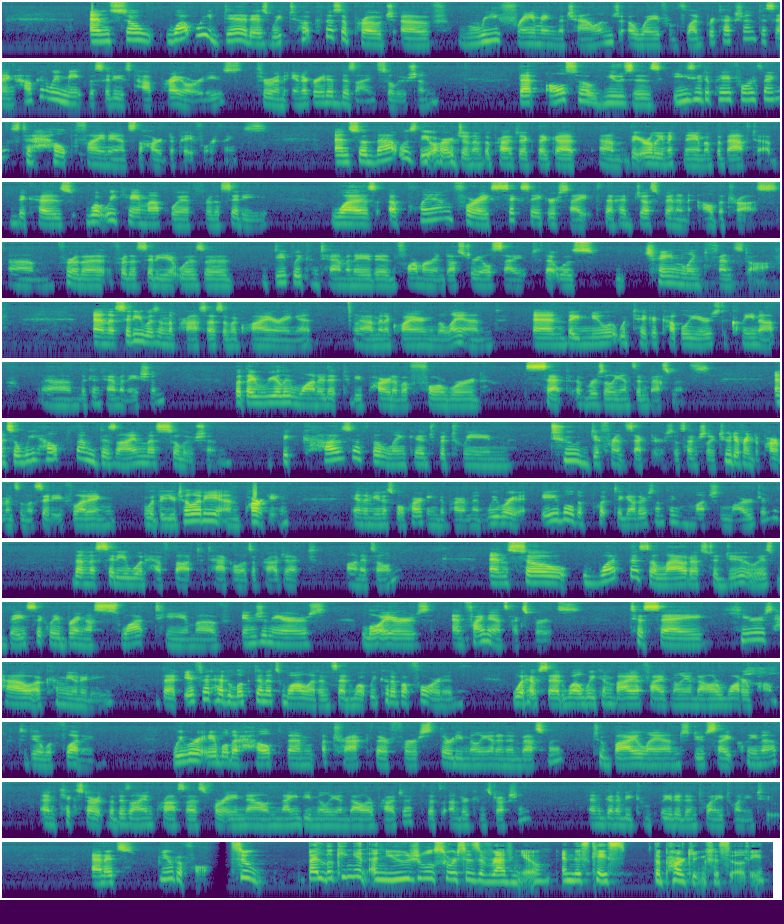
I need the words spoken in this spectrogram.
And so, what we did is we took this approach of reframing the challenge away from flood protection to saying, how can we meet the city's top priorities through an integrated design solution that also uses easy to pay for things to help finance the hard to pay for things? And so that was the origin of the project that got um, the early nickname of the bathtub, because what we came up with for the city was a plan for a six acre site that had just been an albatross um, for the for the city. It was a deeply contaminated former industrial site that was chain linked fenced off. And the city was in the process of acquiring it. um, in acquiring the land, and they knew it would take a couple years to clean up um, the contamination, but they really wanted it to be part of a forward set of resilience investments. And so we helped them design this solution because of the linkage between two different sectors, essentially two different departments in the city flooding with the utility and parking in the municipal parking department. We were able to put together something much larger than the city would have thought to tackle as a project on its own. And so, what this allowed us to do is basically bring a SWAT team of engineers, lawyers, and finance experts to say, here's how a community that, if it had looked in its wallet and said what we could have afforded, would have said, well, we can buy a $5 million water pump to deal with flooding. We were able to help them attract their first 30 million in investment to buy land, do site cleanup, and kickstart the design process for a now $90 million project that's under construction and going to be completed in 2022. And it's beautiful. So, by looking at unusual sources of revenue, in this case, the parking facility,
